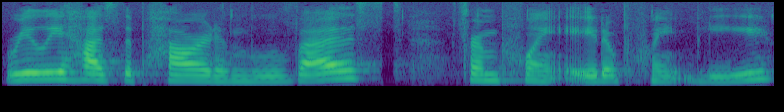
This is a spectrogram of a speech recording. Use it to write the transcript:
really has the power to move us from point A to point B.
